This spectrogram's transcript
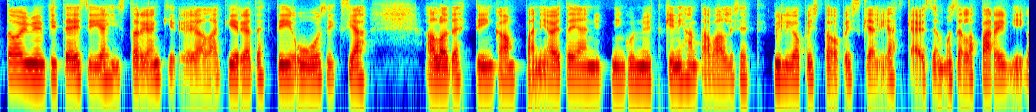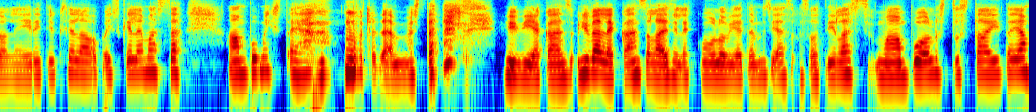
toimenpiteisiin ja historiankirjoja kirjoitettiin uusiksi ja aloitettiin kampanjoita ja nyt niin kuin nytkin ihan tavalliset yliopisto-opiskelijat käy semmoisella parin viikon leirityksellä opiskelemassa ampumista ja muuta tämmöistä hyviä kans- hyvälle kansalaisille kuuluvia tämmöisiä sotilasmaanpuolustustaitoja.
